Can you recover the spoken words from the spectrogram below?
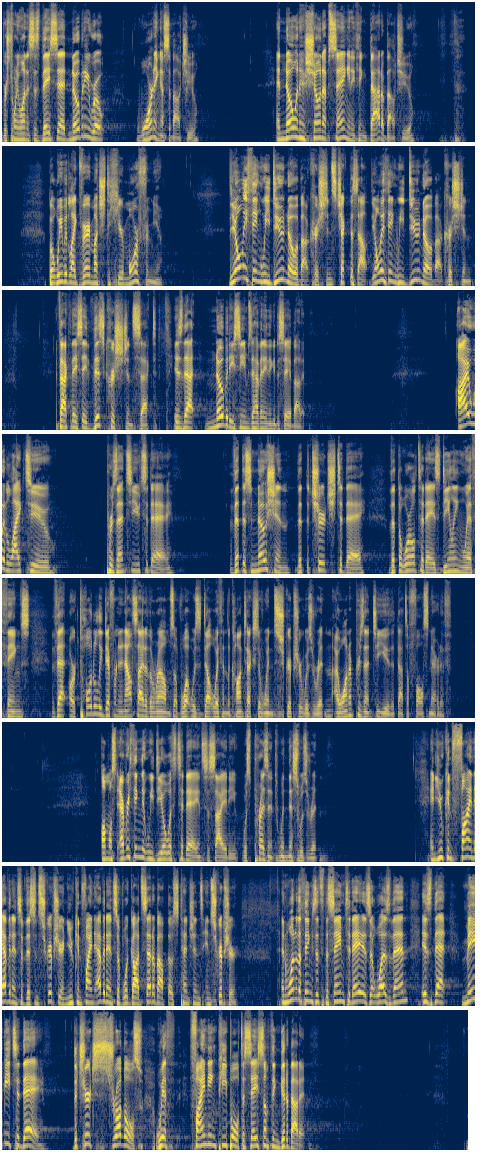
Verse 21, it says, They said, Nobody wrote warning us about you, and no one has shown up saying anything bad about you, but we would like very much to hear more from you. The only thing we do know about Christians, check this out. The only thing we do know about Christian in fact, they say this Christian sect is that nobody seems to have anything to say about it. I would like to present to you today that this notion that the church today, that the world today is dealing with things that are totally different and outside of the realms of what was dealt with in the context of when Scripture was written, I want to present to you that that's a false narrative. Almost everything that we deal with today in society was present when this was written. And you can find evidence of this in Scripture, and you can find evidence of what God said about those tensions in Scripture. And one of the things that's the same today as it was then is that maybe today the church struggles with finding people to say something good about it.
